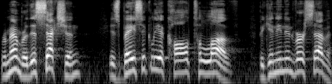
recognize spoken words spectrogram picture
Remember, this section is basically a call to love, beginning in verse 7.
